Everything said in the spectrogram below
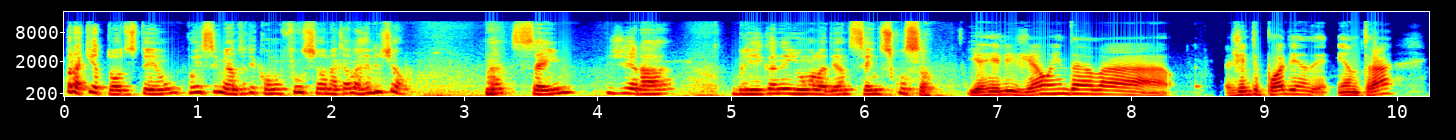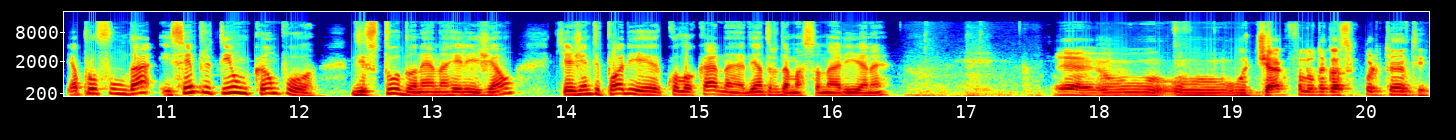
para que todos tenham conhecimento de como funciona aquela religião. Né? Sem gerar briga nenhuma lá dentro, sem discussão. E a religião ainda, ela, a gente pode entrar e aprofundar, e sempre tem um campo de estudo né, na religião que a gente pode colocar na, dentro da maçonaria, né? É, o, o, o Tiago falou um negócio importante.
